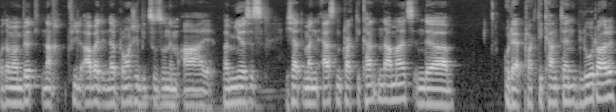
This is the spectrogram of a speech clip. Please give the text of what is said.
oder man wird nach viel Arbeit in der Branche wie zu so einem Aal. Bei mir ist es, Ich hatte meinen ersten Praktikanten damals in der, oder Praktikanten Plural,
